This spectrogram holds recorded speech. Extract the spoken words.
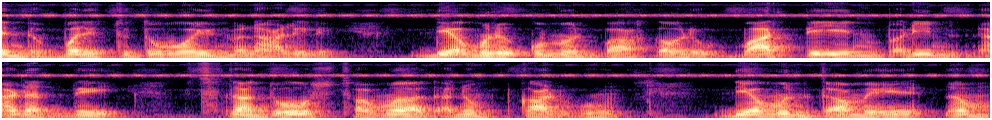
இந்த பரிசுத்த ஓய்வு நாளிலே தேவனுக்கு முன்பாக அவர் வார்த்தையின்படி நடந்து சந்தோஷ சமாதானம் காணுவோம். தேவன் தாமே நம்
